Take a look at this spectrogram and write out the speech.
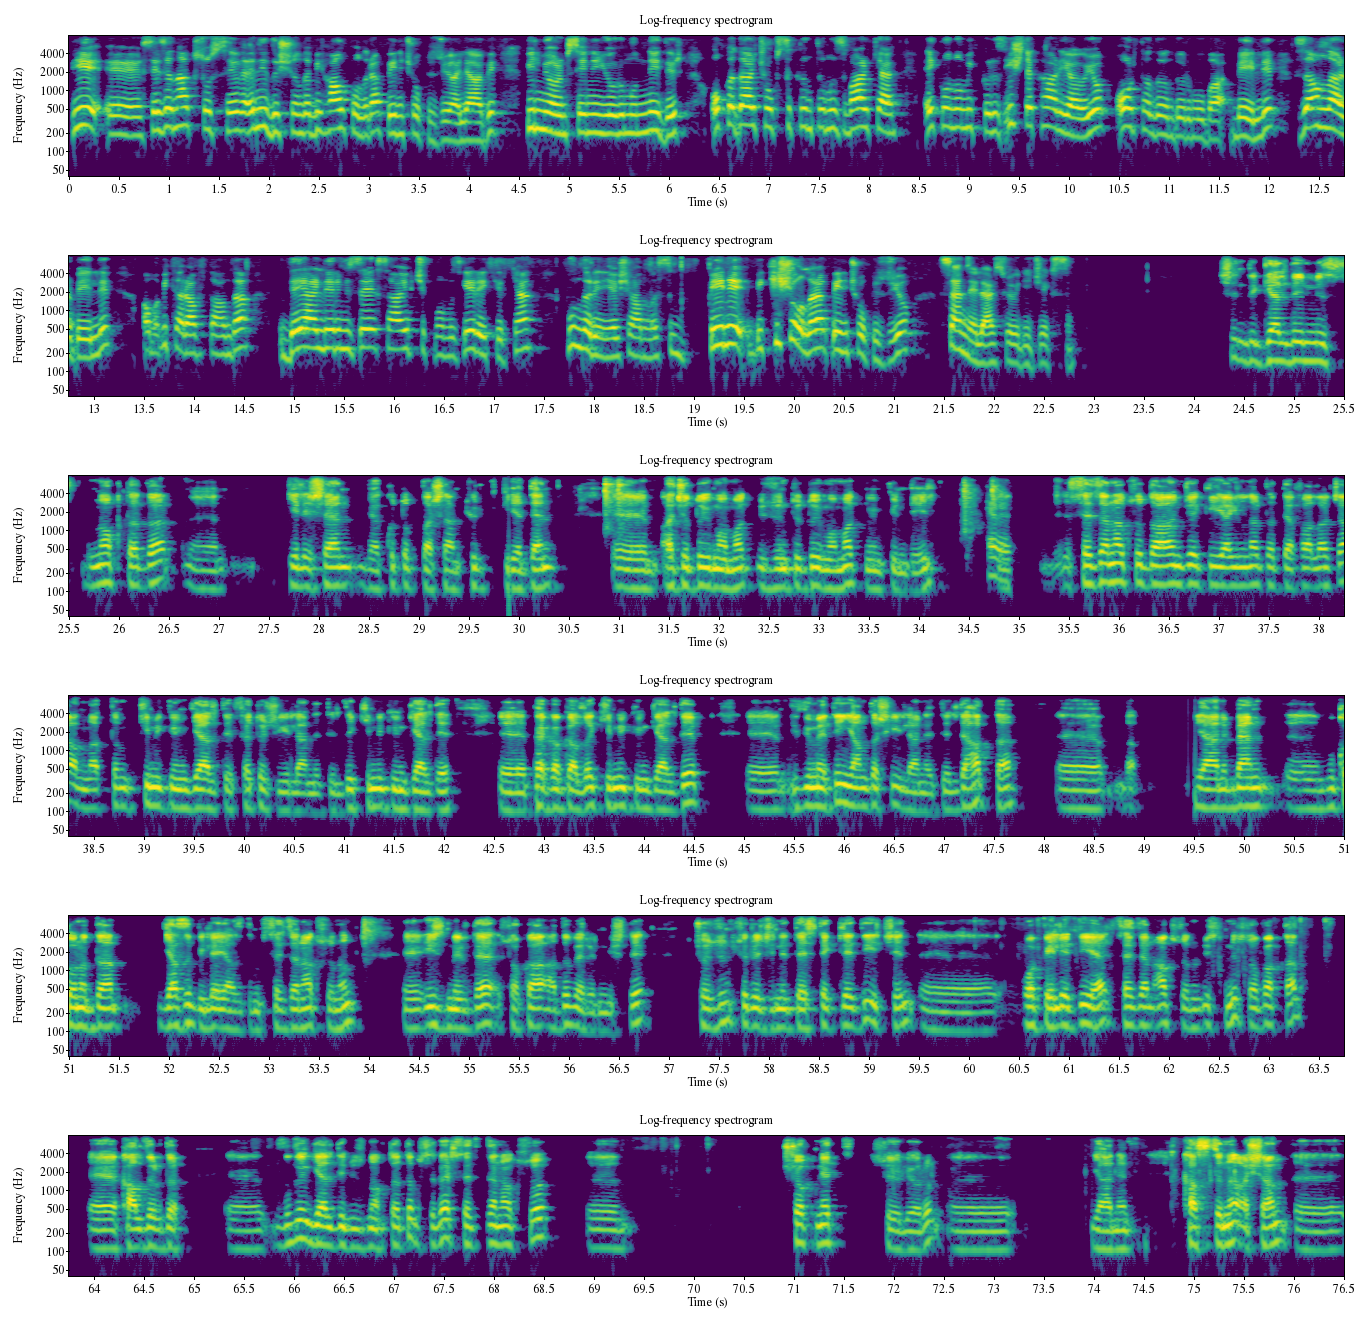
bir e, Sezen Aksu seveni dışında bir halk olarak beni çok üzüyor Ali abi. Bilmiyorum senin yorumun nedir? O kadar çok sıkıntımız varken ekonomik kriz işte kar yağıyor ortalığın durumu belli zamlar belli ama bir taraftan da değerlerimize sahip çıkmamız gerekirken bunların yaşanması beni bir kişi olarak beni çok üzüyor. Sen neler söyleyeceksin? şimdi geldiğimiz noktada e, gelişen ve kutuplaşan Türkiye'den e, acı duymamak, üzüntü duymamak mümkün değil. Evet. Sezen Aksu daha önceki yayınlarda defalarca anlattım. Kimi gün geldi FETÖ'cü ilan edildi, kimi gün geldi e, PKK'lı, kimi gün geldi e, hükümetin yandaşı ilan edildi. Hatta e, yani ben e, bu konuda yazı bile yazdım. Sezen Aksu'nun e, İzmir'de sokağa adı verilmişti. Çözüm sürecini desteklediği için e, o belediye Sezen Aksu'nun ismini sokaktan e, kaldırdı. E, bugün geldiğimiz noktada bu sefer Sezen Aksu e, çok net söylüyorum. E, yani kastını aşan e,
